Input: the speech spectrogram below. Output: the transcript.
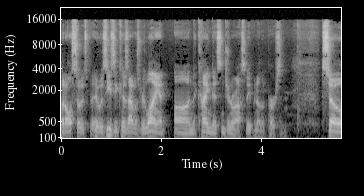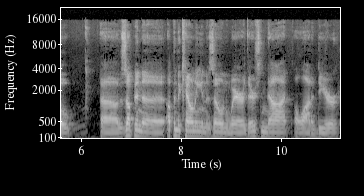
but also, it was easy because I was reliant on the kindness and generosity of another person. So uh, I was up in a, up in the county in a zone where there's not a lot of deer.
